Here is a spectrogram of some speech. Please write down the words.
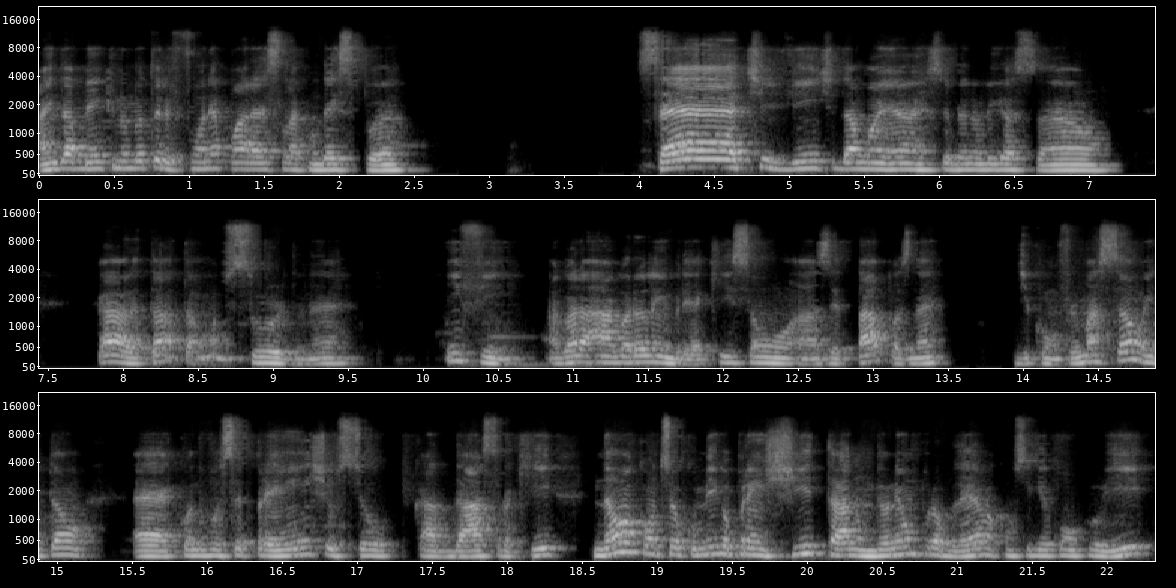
Ainda bem que no meu telefone aparece lá com 10 spam. 7 e 20 da manhã recebendo ligação. Cara, tá, tá um absurdo, né? Enfim, agora, agora eu lembrei, aqui são as etapas né, de confirmação. Então, é, quando você preenche o seu cadastro aqui, não aconteceu comigo, eu preenchi, tá? Não deu nenhum problema, consegui concluir.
